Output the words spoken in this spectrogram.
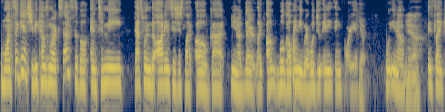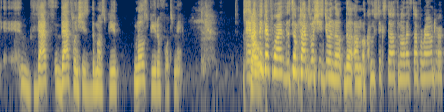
once again, she becomes more accessible. And to me, that's when the audience is just like, oh God, you know, they're like, oh, we'll go anywhere. We'll do anything for you. Yep. Well, you know, Yeah. it's like, eh, that's, that's when she's the most beautiful, most beautiful to me. And I think that's why sometimes when she's doing the the um, acoustic stuff and all that stuff around her,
